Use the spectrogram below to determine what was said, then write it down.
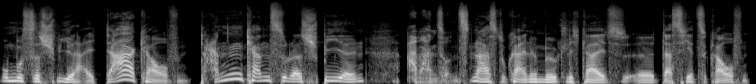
und musst das Spiel halt da kaufen. Dann kannst du das spielen, aber ansonsten hast du keine Möglichkeit, äh, das hier zu kaufen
